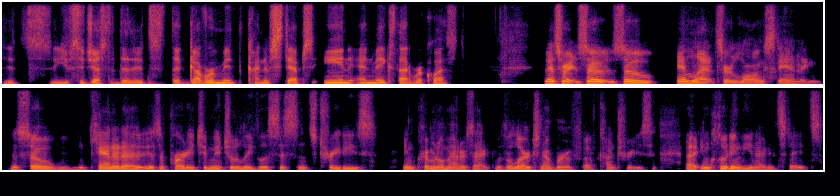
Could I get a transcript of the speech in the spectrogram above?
it's you've suggested that it's the government kind of steps in and makes that request. That's right. So so MLATs are long-standing. So Canada is a party to mutual legal assistance treaties in Criminal Matters Act with a large number of, of countries, uh, including the United States.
